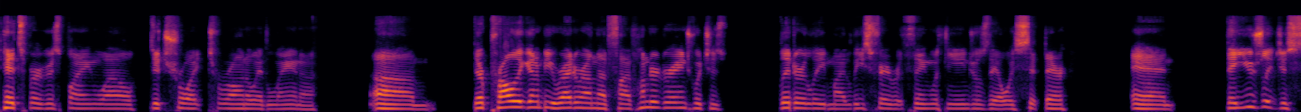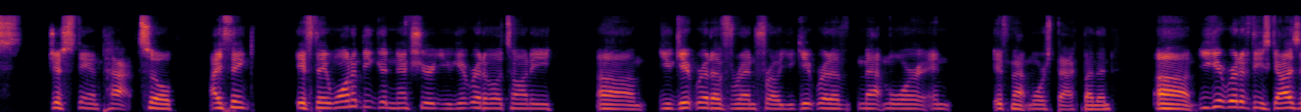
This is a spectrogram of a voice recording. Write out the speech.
Pittsburgh is playing well, Detroit, Toronto, Atlanta. Um, they're probably going to be right around that 500 range, which is literally my least favorite thing with the Angels. They always sit there, and they usually just just stand pat. So I think if they want to be good next year, you get rid of Ohtani, um, you get rid of Renfroe, you get rid of Matt Moore, and if Matt Moore's back by then, um, you get rid of these guys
